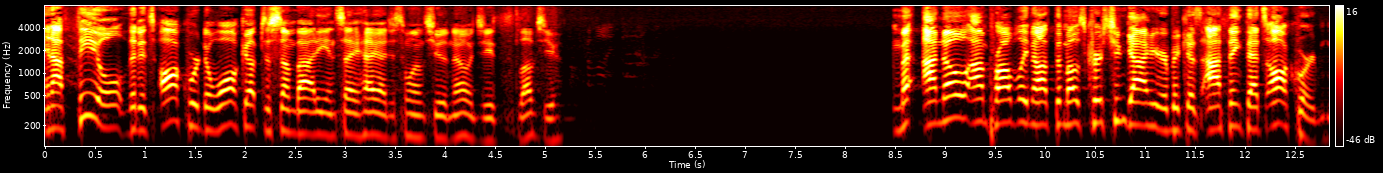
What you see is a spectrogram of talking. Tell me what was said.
and I feel that it's awkward to walk up to somebody and say, Hey, I just want you to know Jesus loves you. I know I'm probably not the most Christian guy here because I think that's awkward.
